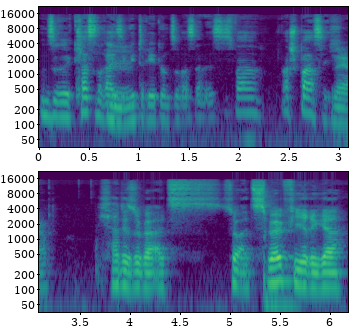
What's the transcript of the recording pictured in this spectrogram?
unsere Klassenreise mhm. gedreht und sowas alles. Es war, war spaßig. Ja. Ich hatte sogar als so als Zwölfjähriger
